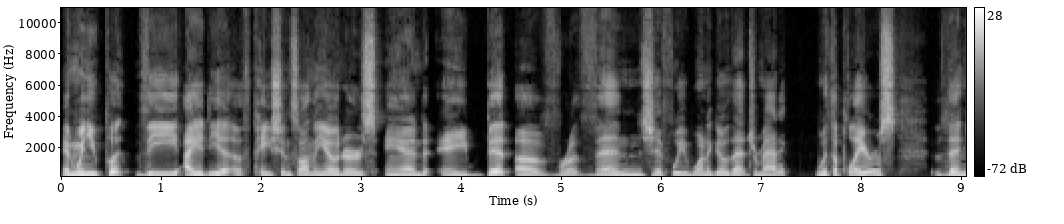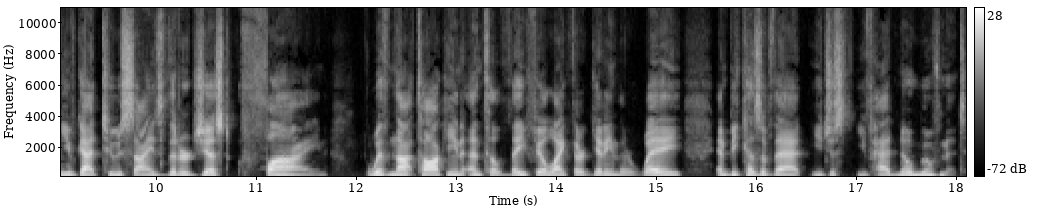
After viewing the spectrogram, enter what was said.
And when you put the idea of patience on the owners and a bit of revenge, if we want to go that dramatic, with the players, then you've got two sides that are just fine with not talking until they feel like they're getting their way. And because of that you just you've had no movement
